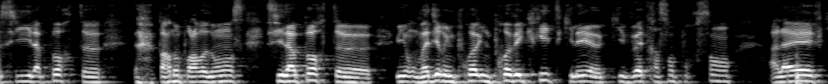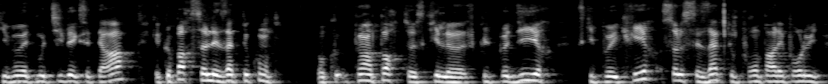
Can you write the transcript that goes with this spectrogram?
s'il apporte, pardon pour la redondance, s'il apporte, une, on va dire une preuve, écrite qu'il est, veut être à 100% à l'AF, qui veut être motivé, etc. Quelque part, seuls les actes comptent. Donc, peu importe qu'il, ce qu'il peut dire, ce qu'il peut écrire, seuls ses actes pourront parler pour lui.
